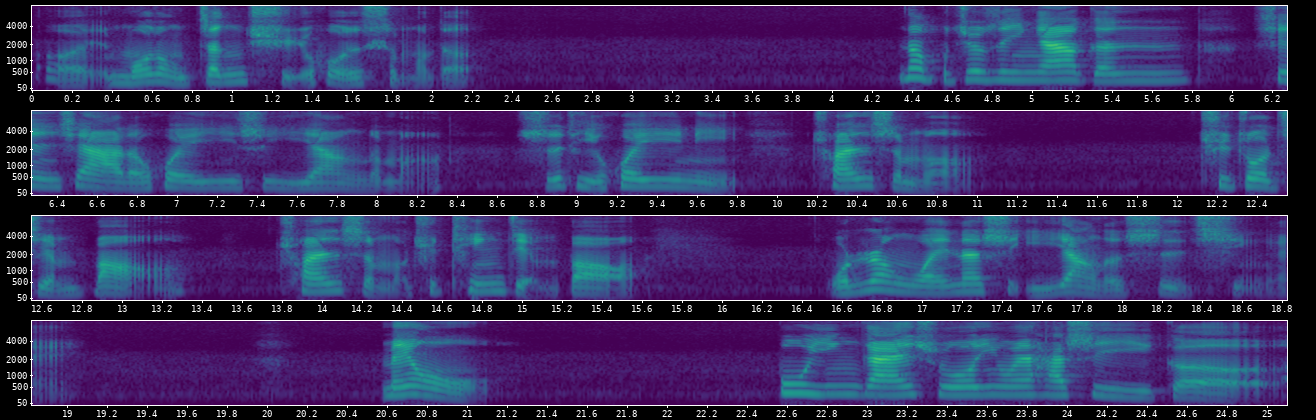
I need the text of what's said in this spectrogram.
呃某种争取或者什么的，那不就是应该跟线下的会议是一样的吗？实体会议你穿什么去做简报，穿什么去听简报？我认为那是一样的事情，诶，没有，不应该说，因为它是一个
